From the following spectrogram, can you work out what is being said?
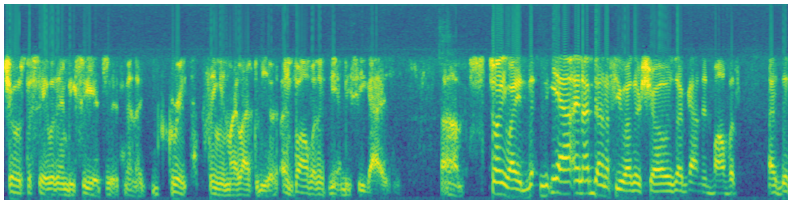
chose to stay with NBC. It's it's been a great thing in my life to be involved with the NBC guys. Um, so anyway, th- yeah, and I've done a few other shows. I've gotten involved with, uh, the,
